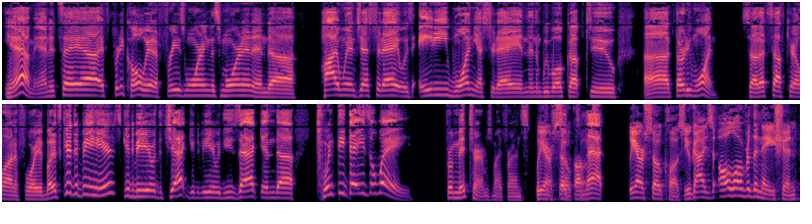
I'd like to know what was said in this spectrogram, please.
Yeah, man, it's a uh, it's pretty cold. We had a freeze warning this morning and uh, high winds yesterday. It was 81 yesterday, and then we woke up to uh, 31. So that's South Carolina for you. But it's good to be here. It's good to be here with the chat. Good to be here with you, Zak. And uh, 20 days away from midterms, my friends. We are so on that. We are so close. You guys all over the nation,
